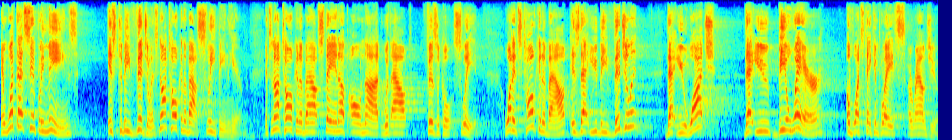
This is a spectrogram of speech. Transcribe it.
And what that simply means is to be vigilant. It's not talking about sleeping here. It's not talking about staying up all night without physical sleep. What it's talking about is that you be vigilant, that you watch, that you be aware of what's taking place around you.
